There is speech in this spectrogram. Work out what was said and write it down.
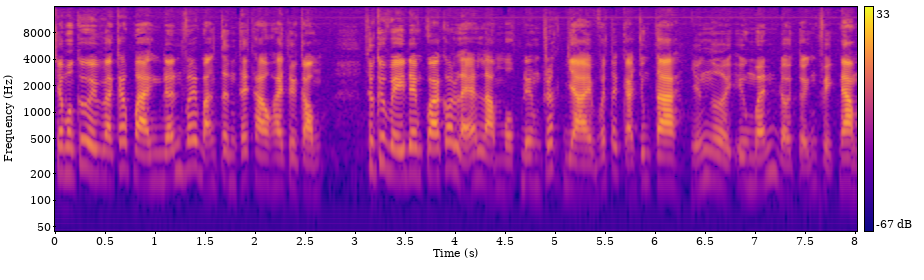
Chào mừng quý vị và các bạn đến với bản tin thể thao 24 cộng. Thưa quý vị, đêm qua có lẽ là một đêm rất dài với tất cả chúng ta, những người yêu mến đội tuyển Việt Nam.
